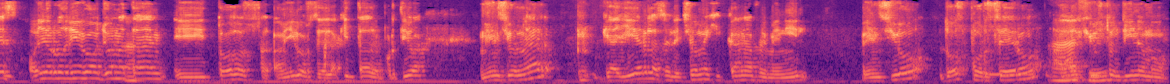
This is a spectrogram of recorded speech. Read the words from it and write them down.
Es- Oye, Rodrigo, Jonathan y todos amigos de la Quinta Deportiva, mencionar que ayer la selección mexicana femenil venció 2 por 0 Ah, al sí. Houston Dynamo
